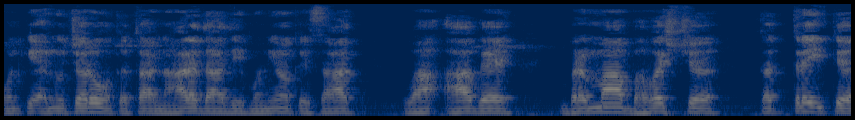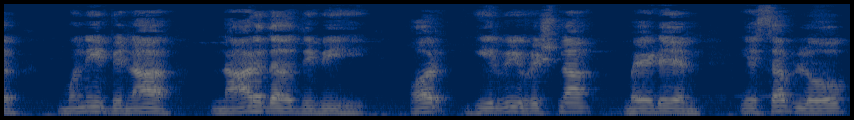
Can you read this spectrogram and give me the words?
उनके अनुचरों तथा नारद आदि मुनियों के साथ वहाँ आ गए। ब्रह्मा भवश्य तत्रैत्य मुनि बिना नारद दिवी ही और गिरवी वृष्णा मेडेन ये सब लोग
